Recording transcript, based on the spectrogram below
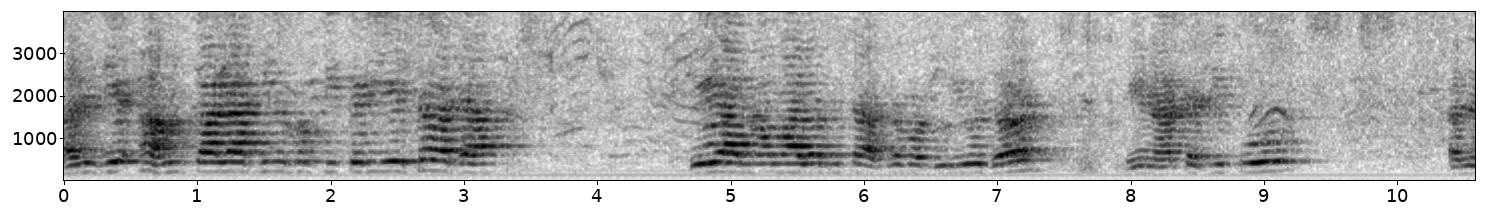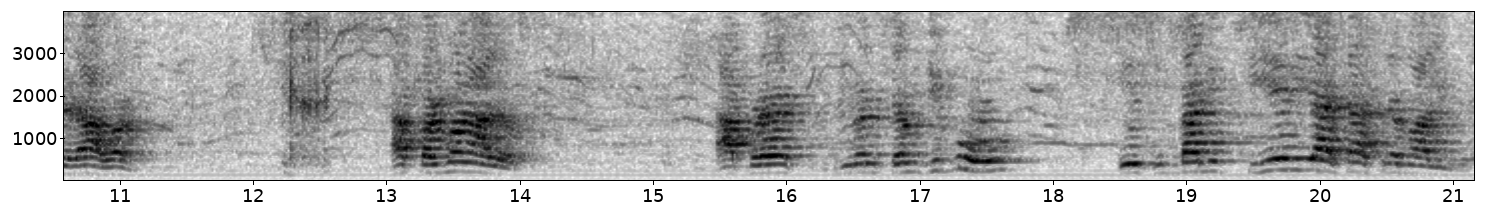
અને જે અહંકાર રાખીને ભક્તિ કરી એ શા એ આ નવમાલક શાસ્ત્રમાં દુર્યોધન, એ નાટકીપુ અને રાવણ. આ પરમાણ આવ્યો આપણે જીવન સમજીવું એ જીવવાની થિયરી આ શાસ્ત્રમાં આવી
